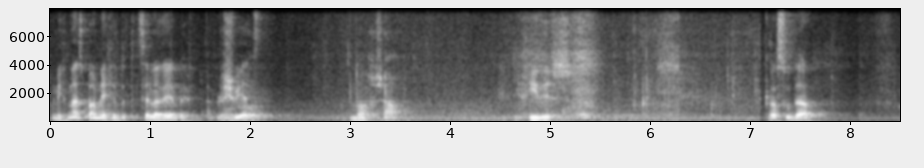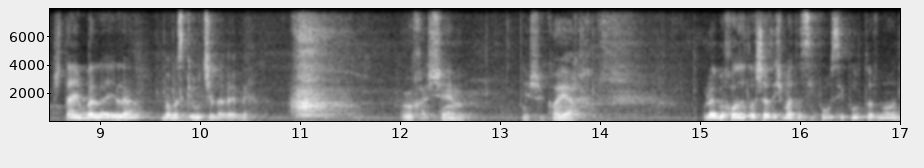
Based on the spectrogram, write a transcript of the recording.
הוא נכנס פעם ליחידות אצל הרבה. ושהוא יצא... לא עכשיו. יחידס. כבר סודר. שתיים בלילה, במזכירות של הרבה. ברוך השם, יש כוח. אולי בכל זאת עכשיו תשמע את הסיפור, סיפור טוב מאוד.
